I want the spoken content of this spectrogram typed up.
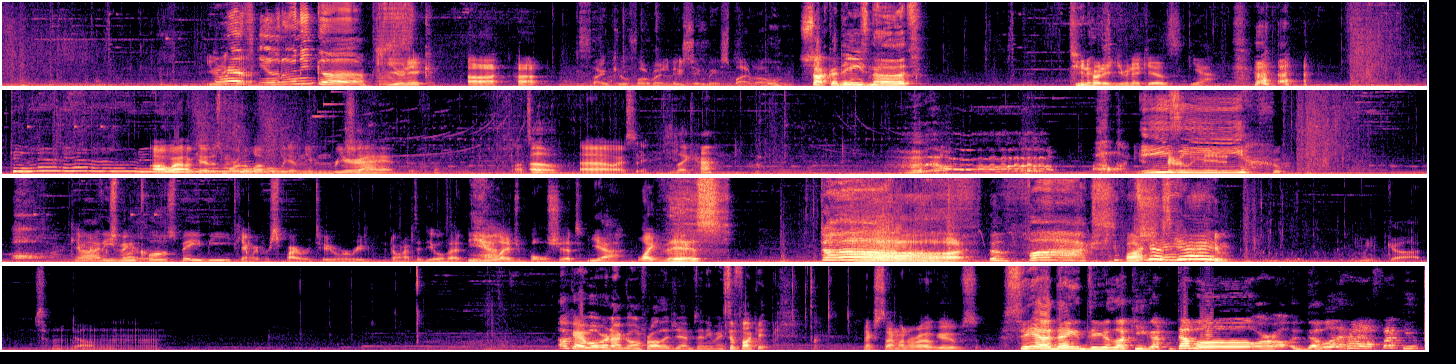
Unica. Rescue Unica! Unique. Uh, huh. Thank you for releasing me, Spyro. Sucker these nuts. Do you know what a eunuch is? Yeah. Oh, wow, okay, there's more of the level we haven't even reached You're yet. right. Lots Oh. of- Oh, I see. Like, huh? Oh, you just made Easy. Not even Spyro. close, baby. Can't wait for Spyro 2 where we don't have to deal with that Yeah. ledge bullshit. Yeah. Like this. Ah! Ah! The fuck! Stupid Fuck this game! Oh my god. So dumb. Okay, well, we're not going for all the gems anyway, so fuck it. Next time on Royal Goobs. See ya, dang, you're lucky you got double or a double and a half. Fuck you.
